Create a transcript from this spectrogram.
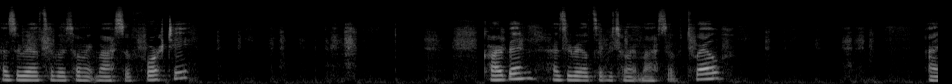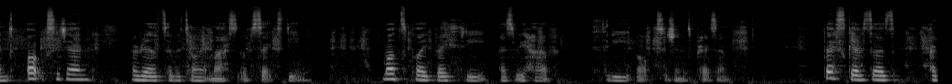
has a relative atomic mass of 40. Carbon has a relative atomic mass of 12 and oxygen a relative atomic mass of 16, multiplied by 3 as we have 3 oxygens present. This gives us a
